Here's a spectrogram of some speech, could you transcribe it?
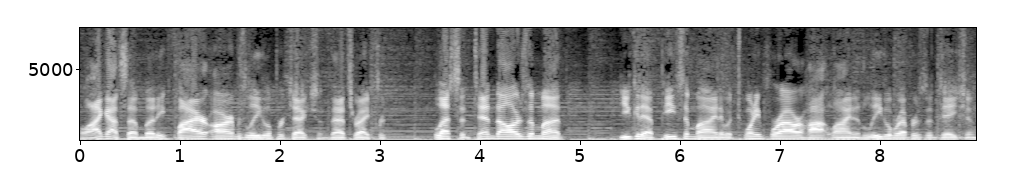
Well, I got somebody. Firearms Legal Protection. That's right. For less than $10 a month, you could have peace of mind of a 24 hour hotline and legal representation.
